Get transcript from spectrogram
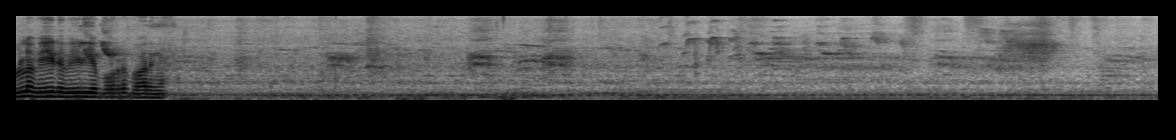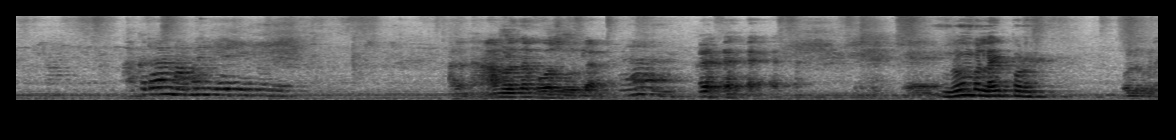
உள்ள வீடு வீடியோ போடுற பாருங்கள் அக்கடா ஏசி அதை நாமளும் தான் போஸ் கொடுக்கலாம் ரொம்ப லைட் போடுங்க உள்ளுக்குள்ள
